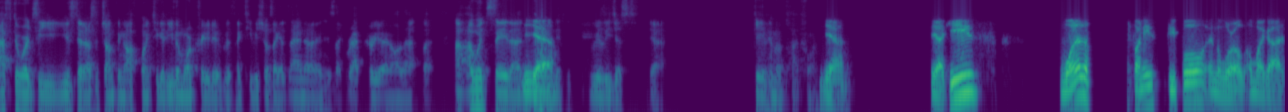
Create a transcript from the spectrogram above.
afterwards, he used it as a jumping off point to get even more creative with like TV shows like Atlanta and his like rap career and all that. But I, I would say that yeah, really just yeah gave him a platform. Yeah, yeah, he's one of the funniest people in the world. Oh my gosh,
